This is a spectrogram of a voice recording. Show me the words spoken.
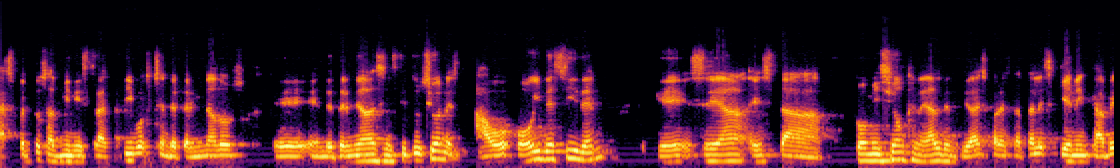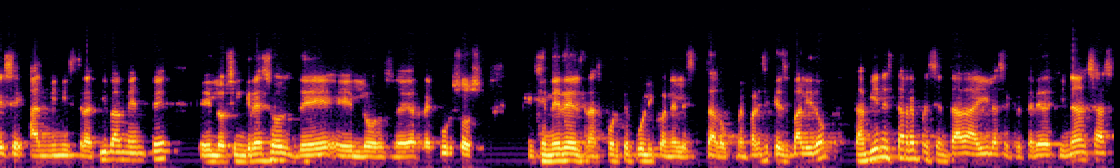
aspectos administrativos en, determinados, eh, en determinadas instituciones. Hoy deciden que sea esta Comisión General de Entidades Paraestatales quien encabece administrativamente eh, los ingresos de eh, los eh, recursos que genere el transporte público en el Estado. Me parece que es válido. También está representada ahí la Secretaría de Finanzas,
